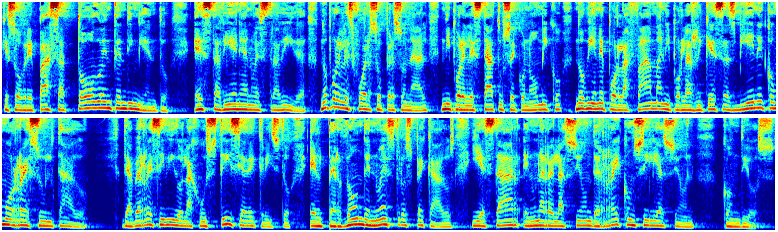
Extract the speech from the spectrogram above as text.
que sobrepasa todo entendimiento, esta viene a nuestra vida, no por el esfuerzo personal, ni por el estatus económico, no viene por la fama ni por las riquezas, viene como resultado de haber recibido la justicia de Cristo, el perdón de nuestros pecados y estar en una relación de reconciliación con Dios.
